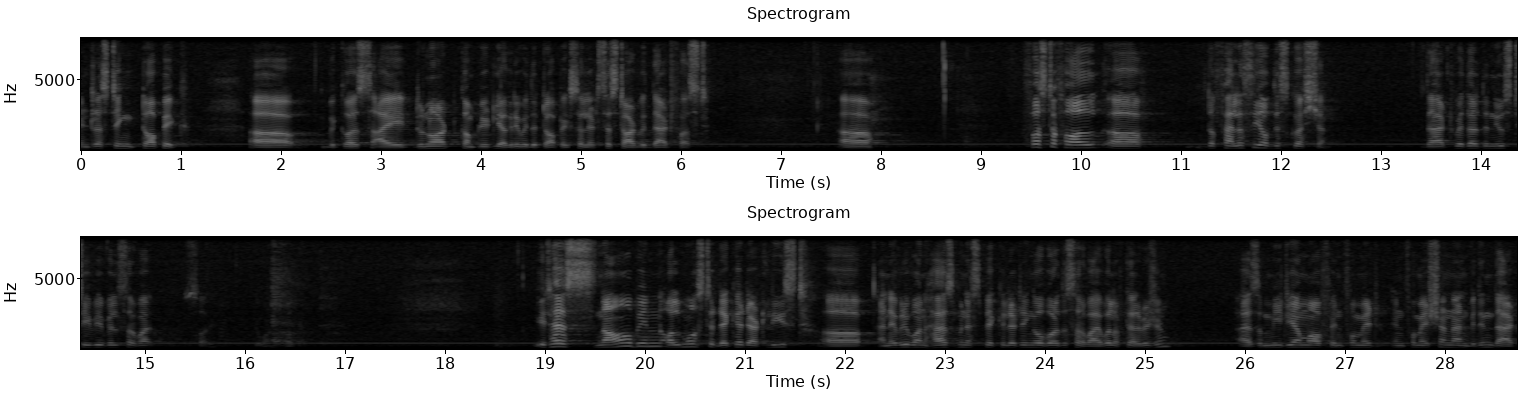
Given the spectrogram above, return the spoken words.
interesting topic uh, because I do not completely agree with the topic. So let's start with that first. Uh, first of all, uh, the fallacy of this question, that whether the news TV will survive. Sorry, you want? Okay. It has now been almost a decade at least, uh, and everyone has been speculating over the survival of television as a medium of informa information, and within that,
